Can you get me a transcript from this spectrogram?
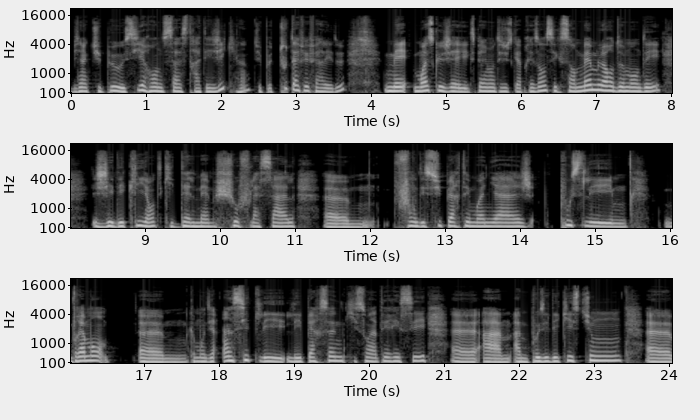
Bien que tu peux aussi rendre ça stratégique. Hein, tu peux tout à fait faire les deux. Mais moi, ce que j'ai expérimenté jusqu'à présent, c'est que sans même leur demander, j'ai des clientes qui d'elles-mêmes chauffent la salle, euh, font des super témoignages, poussent les vraiment euh, comment dire, incite les, les personnes qui sont intéressées euh, à, à, me poser des questions euh,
